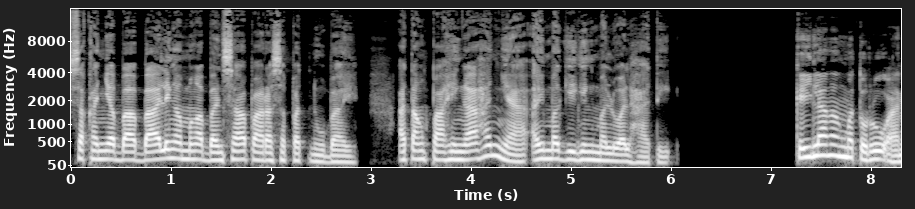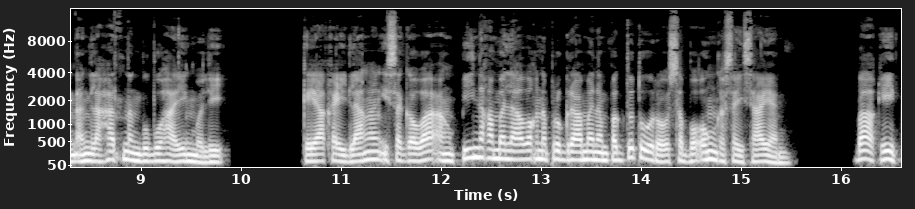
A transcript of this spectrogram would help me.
Sa kanya babaling ang mga bansa para sa patnubay, at ang pahingahan niya ay magiging maluwalhati. Kailangang maturuan ang lahat ng bubuhaying muli kaya kailangang isagawa ang pinakamalawak na programa ng pagtuturo sa buong kasaysayan. Bakit?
